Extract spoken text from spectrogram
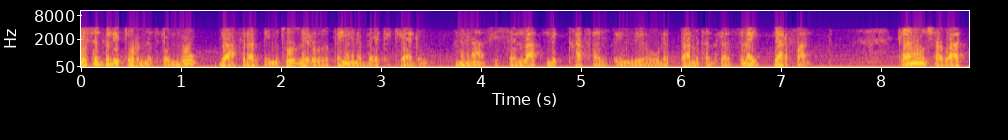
የሰገሌ ጦርነት ደግሞ በ1909 ነበር የተካሄደው እና ሲሰላ ልክ 1902 ዓመተ ምህረት ላይ ያርፋል። ቀኑ ሰባት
